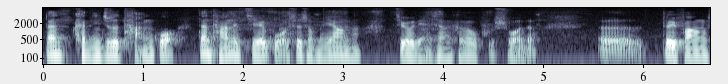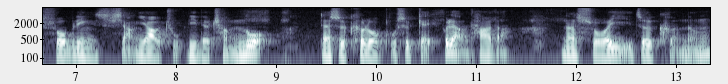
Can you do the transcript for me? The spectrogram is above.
但肯定就是谈过，但谈的结果是什么样呢？就有点像克洛普说的，呃，对方说不定想要主力的承诺，但是克洛普是给不了他的。那所以这可能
